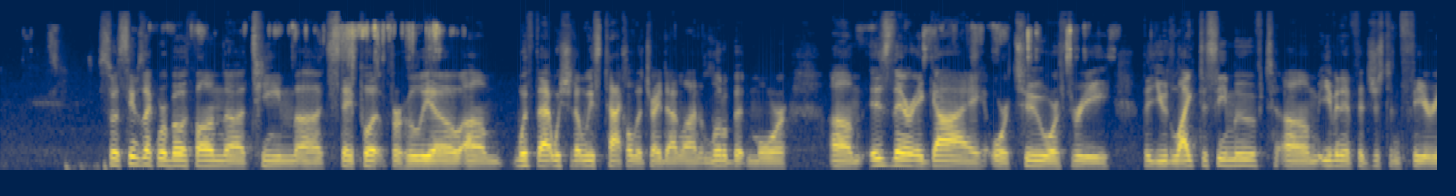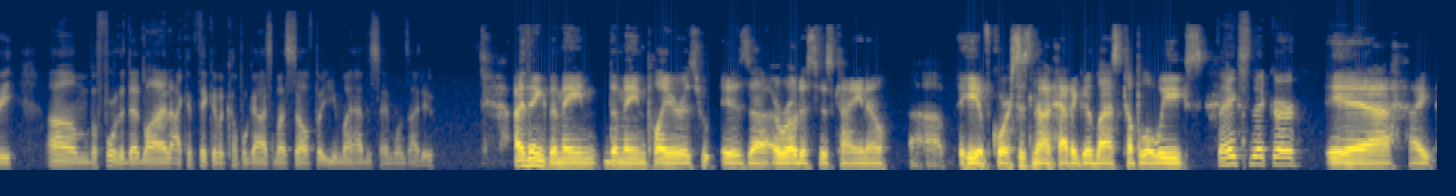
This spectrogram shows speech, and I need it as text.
So it seems like we're both on the team uh, stay put for Julio. Um, with that, we should at least tackle the trade deadline a little bit more. Um, is there a guy or two or three that you'd like to see moved, um, even if it's just in theory um, before the deadline? I can think of a couple guys myself, but you might have the same ones I do. I think the main the main player is is uh, Arodys Vizcaino. Uh, he, of course, has not had a good last couple of weeks. Thanks, Snicker. Yeah, I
